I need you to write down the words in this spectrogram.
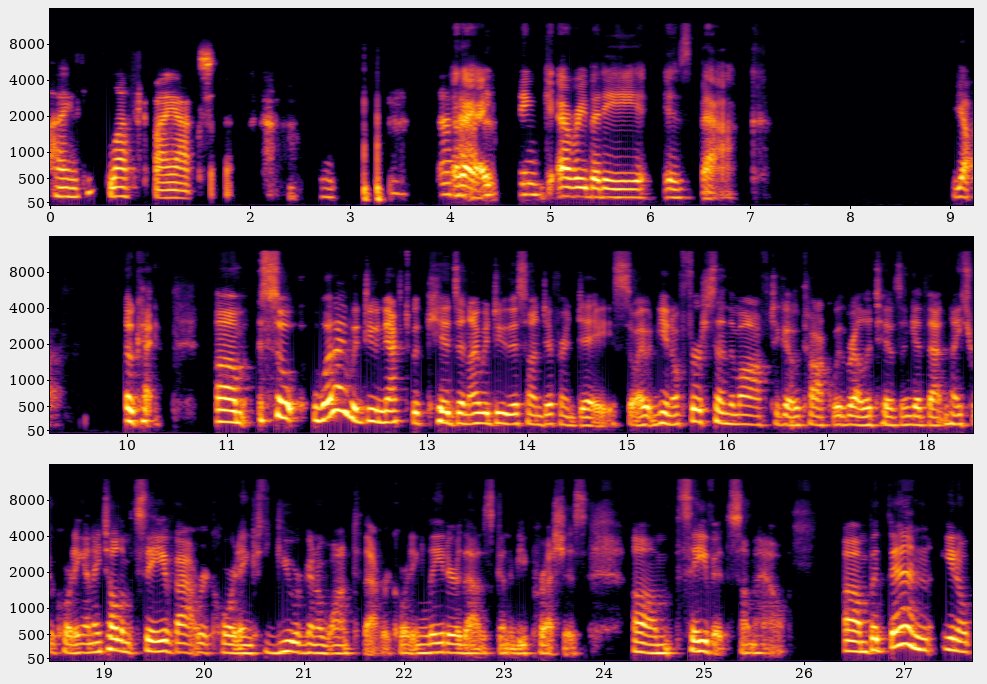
I left by accident. okay, I think everybody is back. Yep. Okay. Um, so what I would do next with kids, and I would do this on different days. So I would, you know, first send them off to go talk with relatives and get that nice recording. And I tell them save that recording because you are going to want that recording later. That is going to be precious. Um, save it somehow. Um, but then, you know,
